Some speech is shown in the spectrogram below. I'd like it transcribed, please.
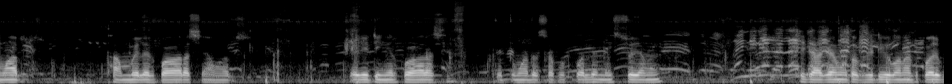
আমার থাম্বেলের পাওয়ার আছে, আমার এডিটিংয়ের পাওয়ার আছে। তো তোমাদের সাপোর্ট করলে নিশ্চয়ই আমি ঠিক আগের মতো ভিডিও বানাতে পারব।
